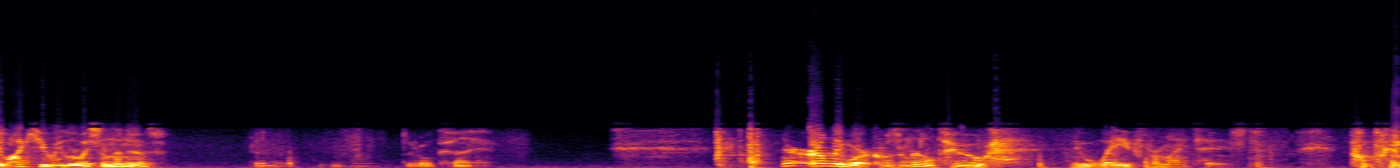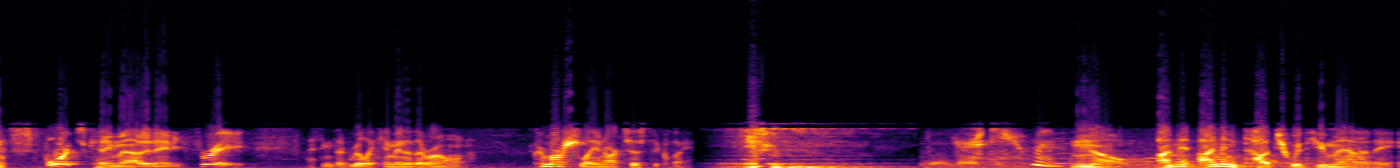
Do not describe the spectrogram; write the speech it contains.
You like Huey Lewis and the News? They're okay. Their early work was a little too new wave for my taste. But when sports came out in 83, I think they really came into their own, commercially and artistically. Human. No, I'm in, I'm in touch with humanity.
